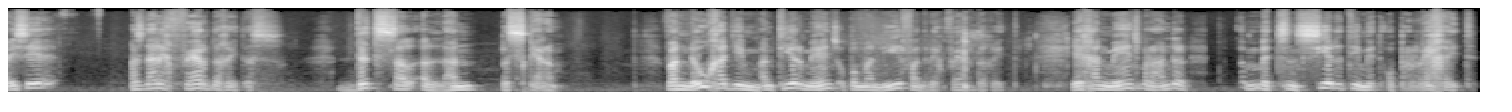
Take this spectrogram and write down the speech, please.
Hy sê as daar regverdigheid is, dit sal 'n land beskerm. Want nou gaan jy hanteer mens op 'n manier van regverdigheid. Jy gaan mens behandel met sincerity, met opregtheid.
